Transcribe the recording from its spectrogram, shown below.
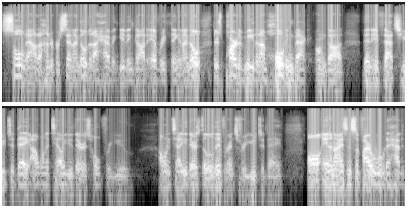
sold out 100%. I know that I haven't given God everything. And I know there's part of me that I'm holding back on God. Then if that's you today, I want to tell you there is hope for you. I want to tell you there's deliverance for you today all Ananias and Sapphira would have, had,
